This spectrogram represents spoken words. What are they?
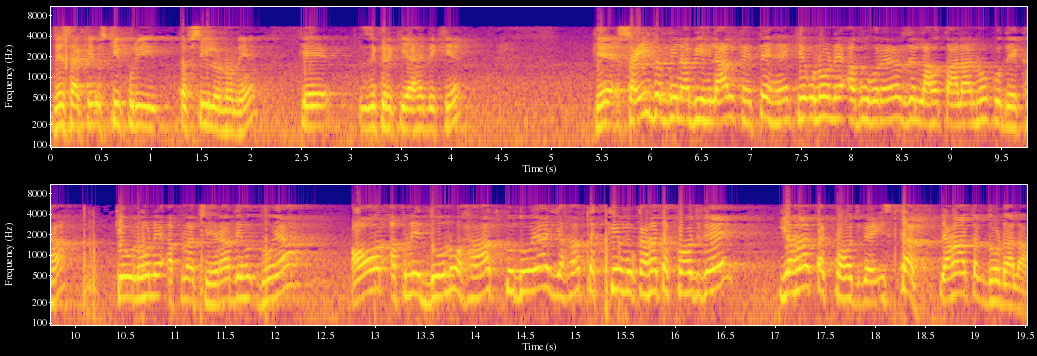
جیسا کہ اس کی پوری تفصیل انہوں نے کہ ذکر کیا ہے، دیکھیے۔ کہ سعید بن ابی ہلال کہتے ہیں کہ انہوں نے ابو حریر رضی اللہ تعالیٰ عنہ کو دیکھا۔ کہ انہوں نے اپنا چہرہ دھویا اور اپنے دونوں ہاتھ کو دھویا، یہاں تک کہ وہ کہاں تک پہنچ گئے؟ یہاں تک پہنچ گئے، اس تک، یہاں تک دھو ڈالا۔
